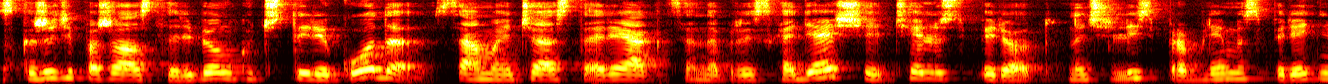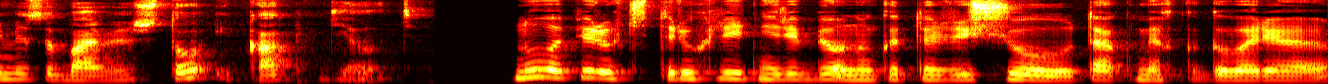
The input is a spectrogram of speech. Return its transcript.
Скажите, пожалуйста, ребенку 4 года, самая частая реакция на происходящее – челюсть вперед. Начались проблемы с передними зубами. Что и как делать? Ну, во-первых, четырехлетний ребенок это еще, так мягко говоря,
